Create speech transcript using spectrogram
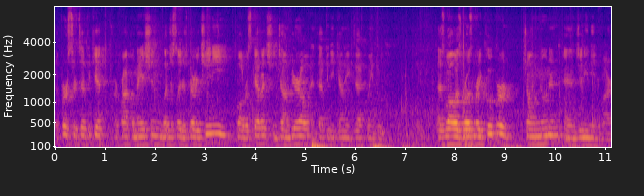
the first certificate or proclamation legislators Barry Cheney, Paul Ruszkiewicz, and John Vero, and Deputy County Exec Wayne Booth, as well as Rosemary Cooper, Joan Noonan, and Ginny Niedermeyer.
